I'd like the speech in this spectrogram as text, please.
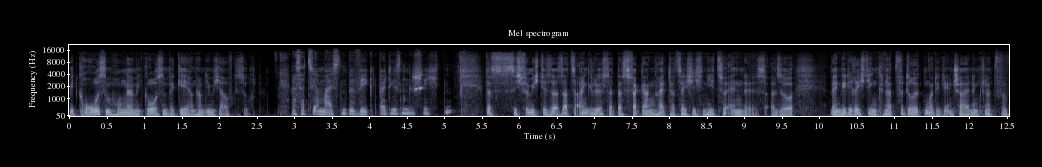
mit großem Hunger, mit großem Begehren haben die mich aufgesucht. Was hat Sie am meisten bewegt bei diesen Geschichten? Dass sich für mich dieser Satz eingelöst hat, dass Vergangenheit tatsächlich nie zu Ende ist. Also wenn wir die richtigen Knöpfe drücken oder die entscheidenden Knöpfe,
